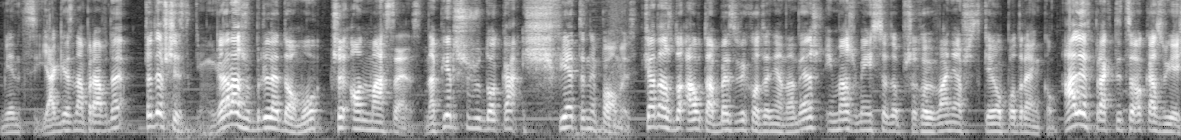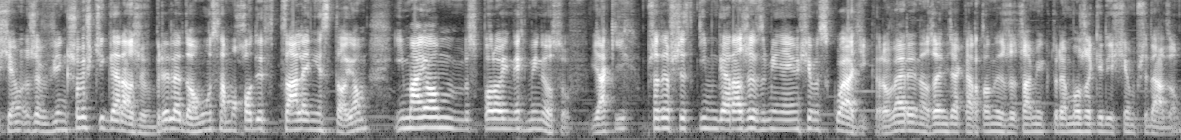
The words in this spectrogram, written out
Więc jak jest naprawdę? Przede wszystkim, garaż w bryle domu, czy on ma sens? Na pierwszy rzut oka świetny pomysł. Wsiadasz do auta bez wychodzenia na deszcz i masz miejsce do przechowywania wszystkiego pod ręką. Ale w praktyce okazuje się, że w większości garaży w bryle domu samochody wcale nie stoją i mają sporo innych minusów. Jakich? Przede wszystkim garaże zmieniają się w składzik. Rowery, narzędzia, kartony z rzeczami, które może kiedyś się przydadzą.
